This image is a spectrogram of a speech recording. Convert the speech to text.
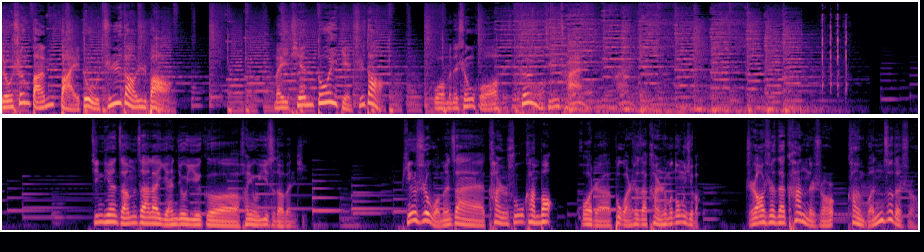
有声版《百度知道日报》，每天多一点知道，我们的生活更精彩。今天咱们再来研究一个很有意思的问题。平时我们在看书、看报，或者不管是在看什么东西吧，只要是在看的时候，看文字的时候，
